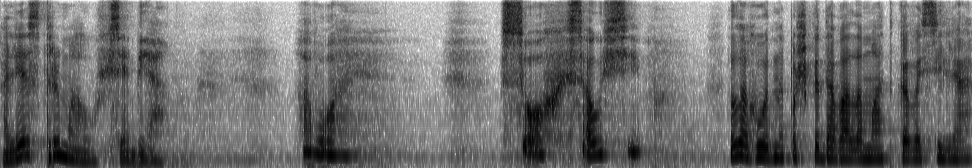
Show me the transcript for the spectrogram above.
але стрымаў сябе. А во сох са ўсім лагодна пашкадавала матка Васіля.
